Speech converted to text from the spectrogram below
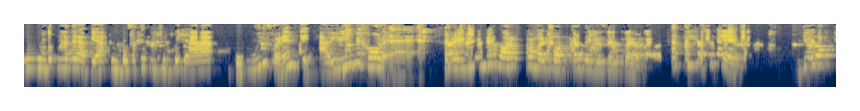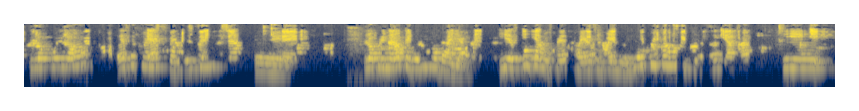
junto con la terapia, empezaste a sentirte ya pues, muy diferente, a vivir mejor. A vivir mejor como el podcast de Yusel Cueva. Fíjate que yo lo, lo cuento, esa fue mi experiencia. Eh, lo primero que yo digo, vaya, y es que ustedes vayan sintiendo. Yo fui con un psiquiatra y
